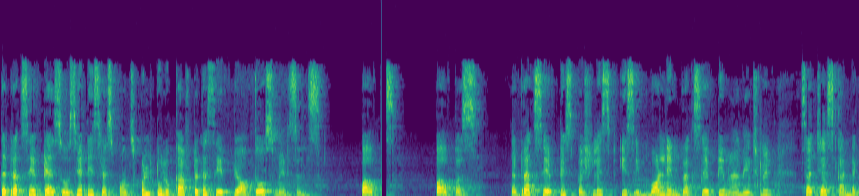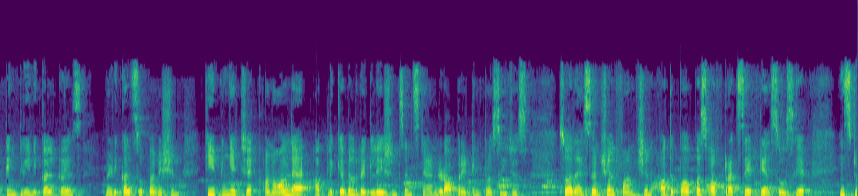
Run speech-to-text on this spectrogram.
the drug safety associate is responsible to look after the safety of those medicines. Purpose. Purpose. The drug safety specialist is involved in drug safety management such as conducting clinical trials, medical supervision, keeping a check on all the applicable regulations and standard operating procedures. So the essential function or the purpose of drug safety associate is to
